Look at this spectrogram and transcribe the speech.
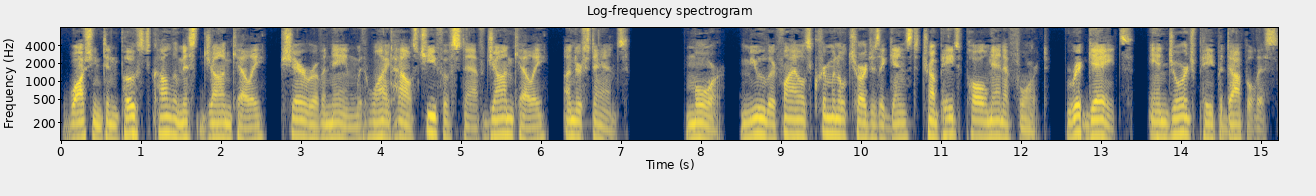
Washington Post columnist John Kelly, share of a name with White House Chief of Staff John Kelly, understands. More, Mueller files criminal charges against Trump aides Paul Manafort, Rick Gates, and George Papadopoulos.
